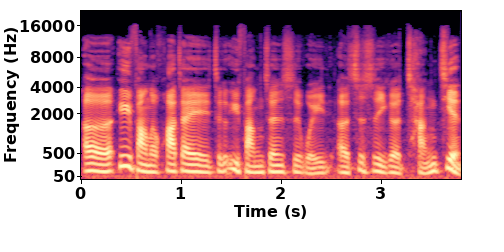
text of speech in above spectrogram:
呃，预防的话，在这个预防针是为呃，这是一个常见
